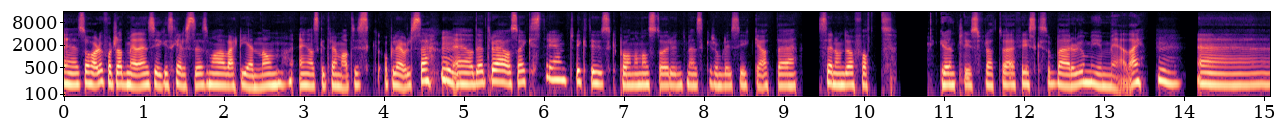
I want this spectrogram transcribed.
eh, så har du fortsatt med deg en psykisk helse som har vært gjennom en ganske traumatisk opplevelse. Mm. Eh, Og det tror jeg også er ekstremt viktig å huske på når man står rundt mennesker som blir syke, at eh, selv om du har fått grønt lys for at du er frisk, så bærer du jo mye med deg. Mm. Eh,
